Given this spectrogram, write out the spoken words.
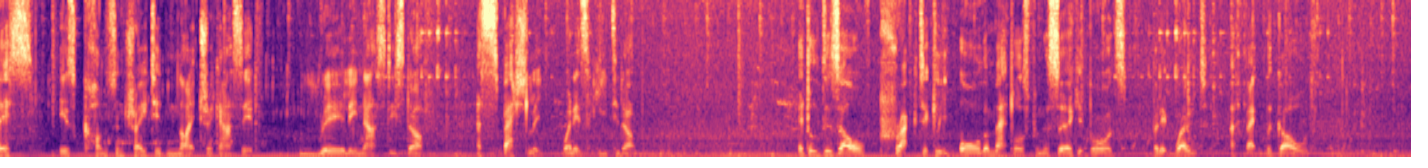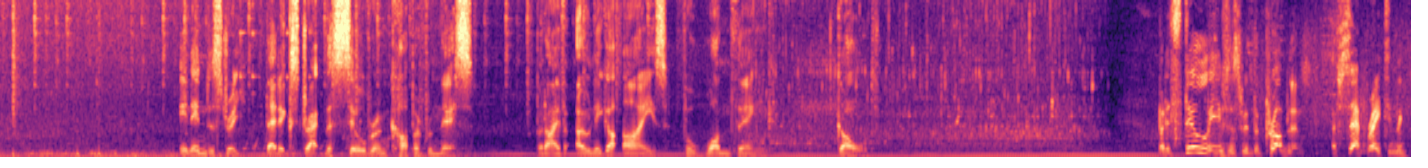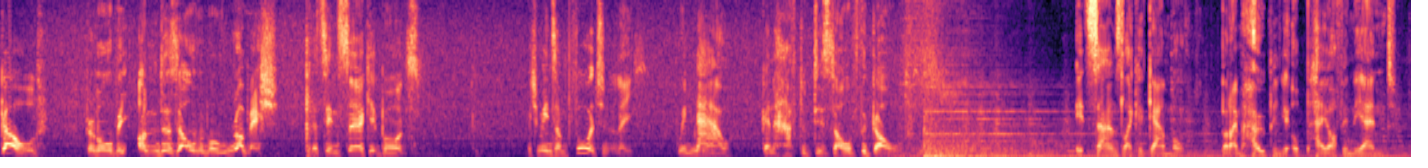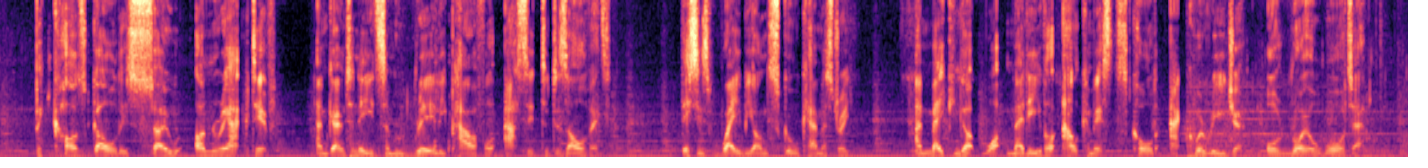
This is concentrated nitric acid. Really nasty stuff, especially when it's heated up. It'll dissolve practically all the metals from the circuit boards, but it won't affect the gold. In industry, they'd extract the silver and copper from this, but I've only got eyes for one thing, gold. But it still leaves us with the problem of separating the gold from all the undissolvable rubbish that's in circuit boards. Which means, unfortunately, we're now going to have to dissolve the gold. It sounds like a gamble, but I'm hoping it'll pay off in the end. Because gold is so unreactive, I'm going to need some really powerful acid to dissolve it. This is way beyond school chemistry. I'm making up what medieval alchemists called aqua regia, or royal water.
